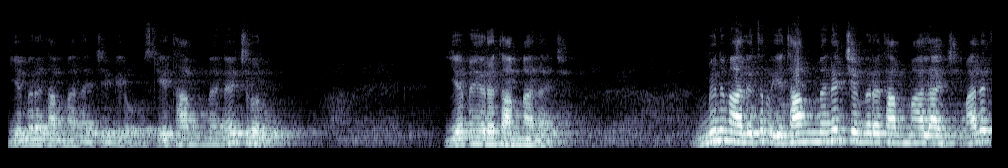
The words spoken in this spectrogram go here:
የምሕረት አማላጅ የሚለው ነው። እስኪ የታመነች በሉ የምሕረት አማላጅ ምን ማለት ነው? የታመነች የምሕረት አማላጅ ማለት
